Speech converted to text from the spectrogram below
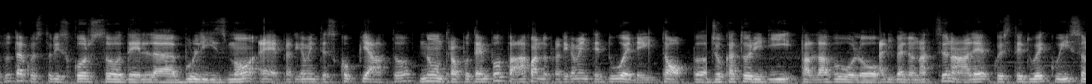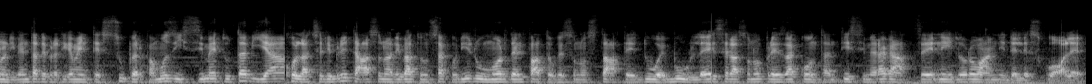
tutto questo discorso del bullismo è praticamente scoppiato non troppo tempo fa quando praticamente due dei top giocatori di pallavolo a livello nazionale queste due qui sono diventate praticamente super famosissime. Tuttavia con la celebrità sono arrivate un sacco di rumor del fatto che sono state due bulle che se la sono presa con tantissime ragazze nei loro anni delle scuole.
